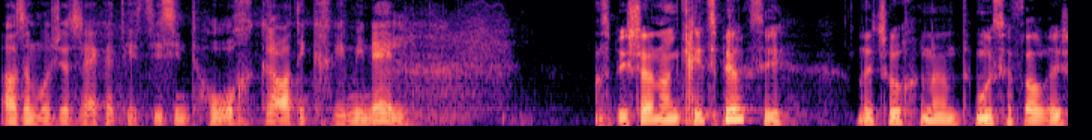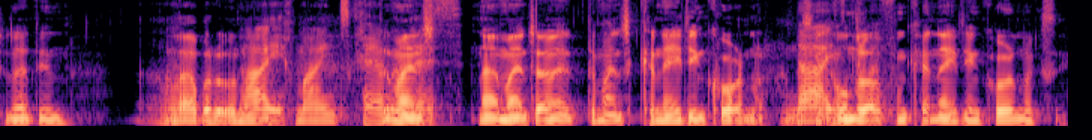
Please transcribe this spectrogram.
Also muss ich sagen, die, die sind hochgradig kriminell. Also bist du auch noch in Kitzbühel gewesen? Letzte Wochenende. Mausefall ist nicht in Lauberhorn. Nein, ich meine das Kernes. Nein, meinst du auch nicht. Du meinst Canadian Corner. Nein. Wir sind unterhalb vom Canadian Corner gewesen.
